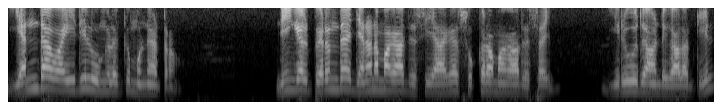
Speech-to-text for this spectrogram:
எந்த வயதில் உங்களுக்கு முன்னேற்றம்? நீங்கள் பிறந்த ஜனன மகா திசையாக சுக்கர மகா திசை இருபது ஆண்டு காலத்தில்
